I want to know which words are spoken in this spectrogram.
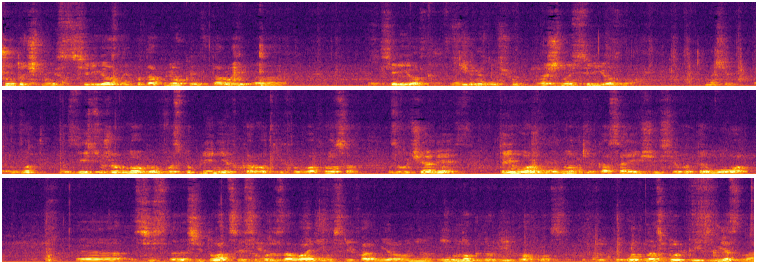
шуточный с серьезной подоплекой, второй э, серьезный. Значит, начну с серьезного. Значит, вот здесь уже много в выступлениях коротких и в вопросах звучали тревожные нотки, касающиеся ВТО, э, э, ситуации с образованием, с реформированием и много других вопросов. Вот, насколько известно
